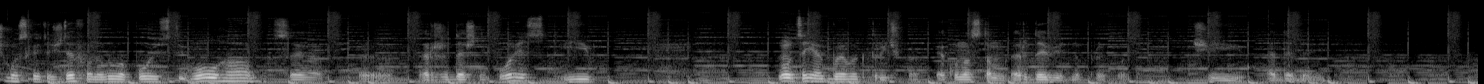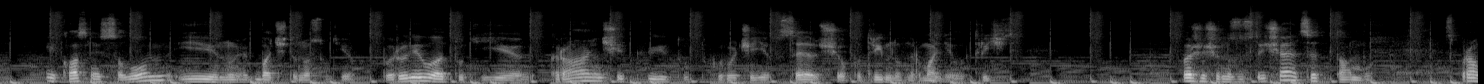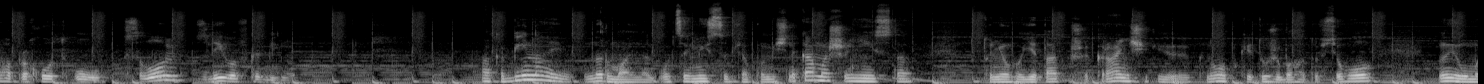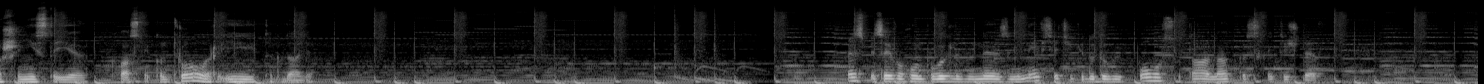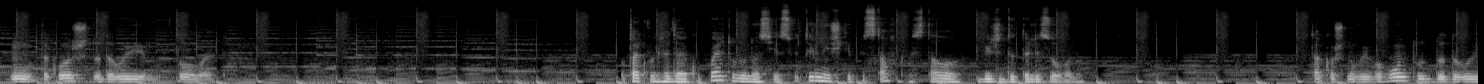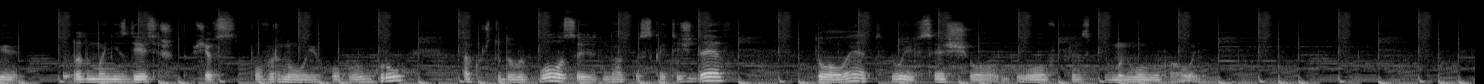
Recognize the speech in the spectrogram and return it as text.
Чому Skytech Dev оновила поїзд і Волга? Це е, РЖДшний поїзд і. Ну, це якби електричка, як у нас там R9, наприклад, чи ED9. І класний салон, і ну, як бачите, у нас тут є перила, тут є кранчики, тут, коротше, є все, що потрібно в нормальній електричці. Перше, що нас зустрічає, це тамбур. Справа проход у салон, зліва в кабіну. А кабіна нормальна. Оце місце для помічника машиніста. Тут у нього є також екранчики, кнопки, дуже багато всього. Ну і у машиніста є класний контролер і так далі. В принципі, цей вагон по вигляду не змінився, тільки додали полосу та надпис Dev. Ну, також додали туалет. Отак виглядає купе. Тут у нас є світильнички, підставка стало більш деталізовано. Також новий вагон тут додали. Мені здається, що ще повернули його в гру. Також додали полоси, надпис Dev, туалет, ну і все, що було в принципі в минулому вагоні.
